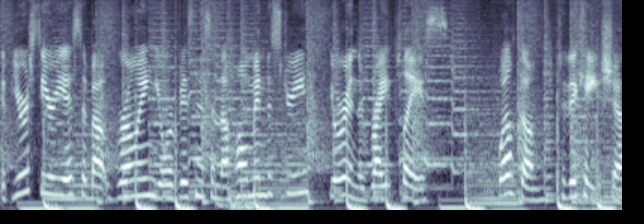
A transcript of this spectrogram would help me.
If you're serious about growing your business in the home industry, you're in the right place. Welcome to The Kate Show.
